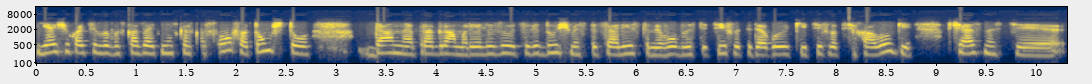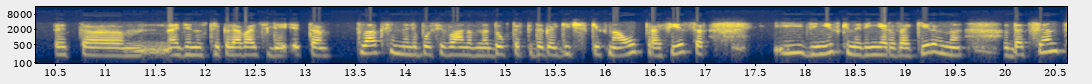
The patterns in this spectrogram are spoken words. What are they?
Я еще хотела бы сказать несколько слов о том, что данная программа реализуется ведущими специалистами в области тифлопедагогики и тифлопсихологии. В частности, это один из преподавателей, это Плаксина Любовь Ивановна, доктор педагогических наук, профессор и Денискина Венера Закировна, доцент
